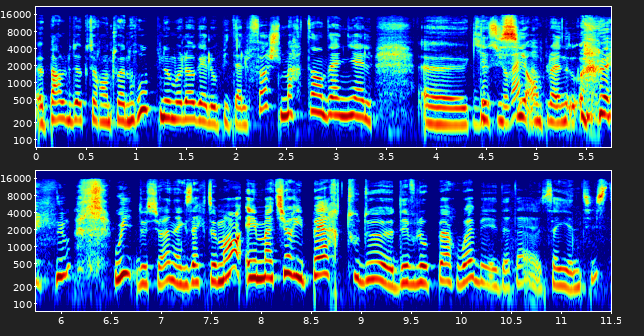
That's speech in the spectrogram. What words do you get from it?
euh, par le docteur Antoine Roux, pneumologue à l'hôpital Foch, Martin Daniel, euh, qui est ici en plein avec nous. Oui, de Suresnes, exactement. Et Mathieu Ripper, tous deux développeurs web et data scientists.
